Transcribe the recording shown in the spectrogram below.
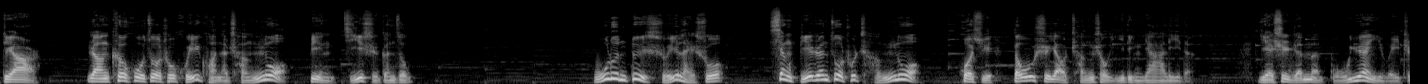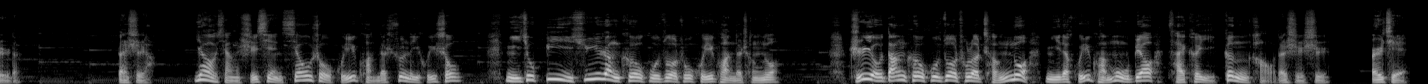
第二，让客户做出回款的承诺，并及时跟踪。无论对谁来说，向别人做出承诺，或许都是要承受一定压力的，也是人们不愿意为之的。但是啊，要想实现销售回款的顺利回收，你就必须让客户做出回款的承诺。只有当客户做出了承诺，你的回款目标才可以更好的实施，而且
